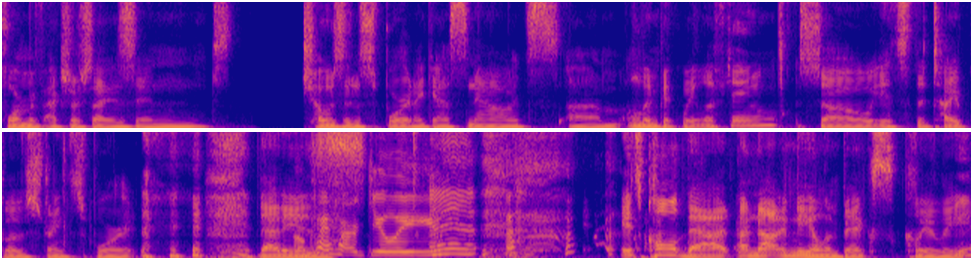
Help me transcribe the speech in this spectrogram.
form of exercise and chosen sport i guess now it's um, olympic weightlifting so it's the type of strength sport that is okay, Hercules. Eh, it's called that. I'm not in the Olympics, clearly.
